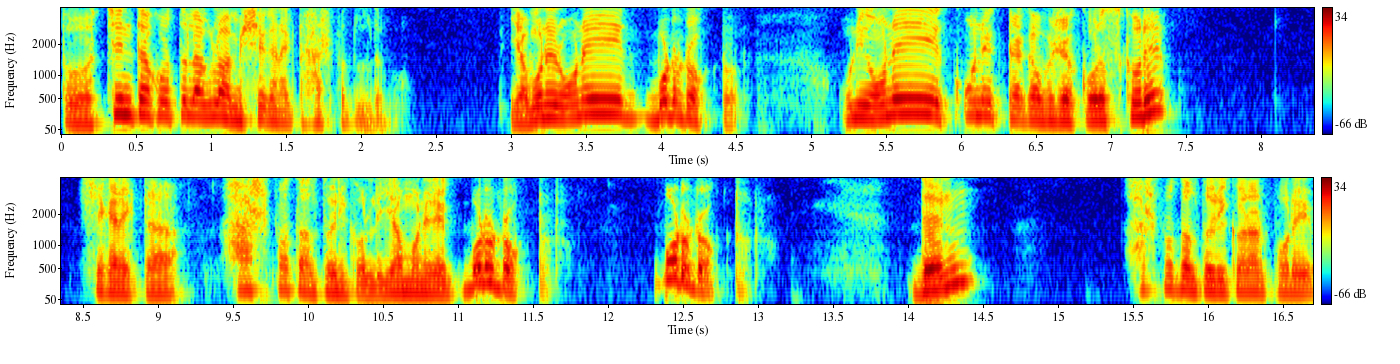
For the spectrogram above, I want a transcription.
তো চিন্তা করতে লাগল, আমি সেখানে একটা হাসপাতাল দেব। ইয়ামনের অনেক বড় ডক্টর উনি অনেক অনেক টাকা পয়সা খরচ করে সেখানে একটা হাসপাতাল তৈরি করল, ইয়ামনের এক বড় ডক্টর বড় ডক্টর দেন হাসপাতাল তৈরি করার পরে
